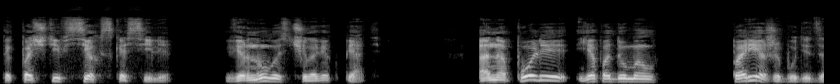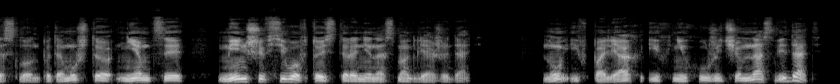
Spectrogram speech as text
Так почти всех скосили. Вернулось человек пять. А на поле, я подумал, пореже будет заслон, потому что немцы меньше всего в той стороне нас могли ожидать. Ну и в полях их не хуже, чем нас видать.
